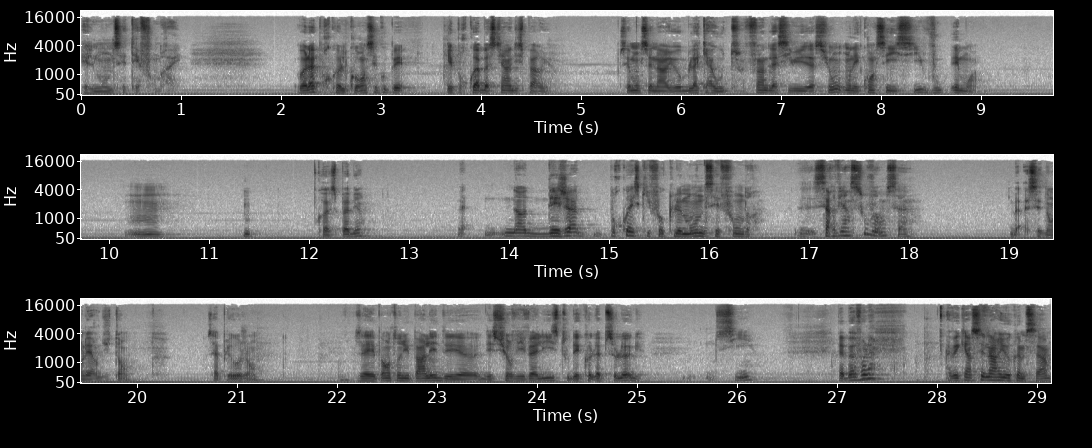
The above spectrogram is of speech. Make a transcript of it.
Et le monde s'est effondré. Voilà pourquoi le courant s'est coupé. Et pourquoi Bastien a disparu. C'est mon scénario, blackout, fin de la civilisation, on est coincé ici, vous et moi. Hmm. Quoi, c'est pas bien? Bah, non, déjà, pourquoi est-ce qu'il faut que le monde s'effondre? Ça revient souvent, ça. Bah, c'est dans l'air du temps. Ça plaît aux gens. Vous avez pas entendu parler des, euh, des survivalistes ou des collapsologues Si. Et ben voilà. Avec un scénario comme ça,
